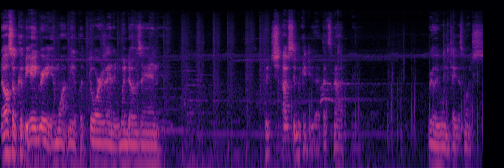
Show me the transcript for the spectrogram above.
It also could be angry and want me to put doors in and windows in, which obviously we could do that. That's not really won't take us much.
